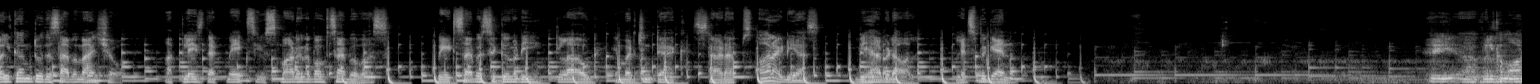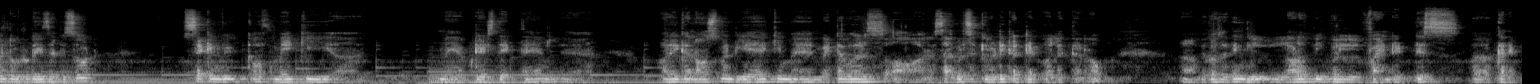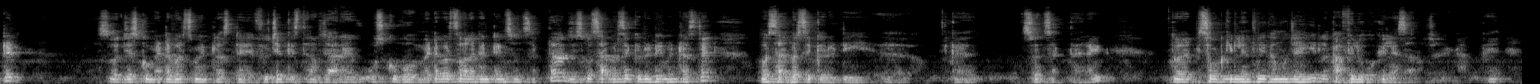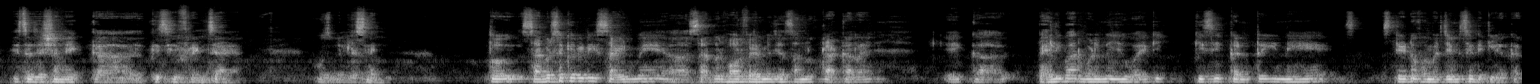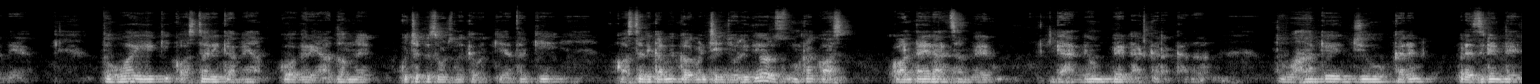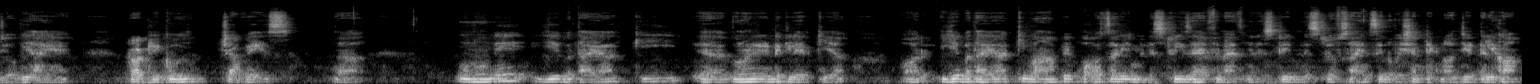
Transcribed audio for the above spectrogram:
Welcome to the Cyberman Show, a place that makes you smarter about cyberverse. Be it cybersecurity, cloud, emerging tech, startups, or ideas, we have it all. Let's begin. Hey, uh, welcome all to today's episode. Second week of May की uh, में updates देखते हैं uh, और एक announcement ये है कि मैं मेटावर्स और साइबर सिक्योरिटी कंटेंट को अलग कर रहा हूँ because I think lot of people find it this connected so जिसको मेटावर्स में इंटरेस्ट है फ्यूचर किस तरफ़ जा रहा है उसको वो मेटावर्स वाला कंटेंट सुन सकता है और जिसको साइबर सिक्योरिटी में इंटरेस्ट है वो साइबर सिक्योरिटी uh, का सुन सकता है राइट तो एपिसोड की लेंथ भी कम हो जाएगी काफ़ी लोगों के लिए आसान हो जाएगा ओके ये सजेशन एक uh, किसी फ्रेंड से आया उसमें लिसनिंग तो साइबर सिक्योरिटी साइड में साइबर uh, वॉरफेयर में जैसा हम लोग ट्रैक कर रहे हैं एक uh, पहली बार वर्ल्ड में ये हुआ है कि किसी कंट्री ने स्टेट ऑफ़ इमरजेंसी डिक्लेयर कर दिया तो हुआ ये कि कोस्टारिका में आपको अगर याद हो, हमने कुछ एपिसोड्स में कवर किया था कि कोस्टारिका में गवर्नमेंट चेंज हो रही थी और उनका कॉन्टाई रैंसमवेयर गैंग ने उन पर अटैक कर रखा था। तो वहाँ के जो करंट प्रेसिडेंट है, जो भी आए हैं रॉड्रिको चावेस उन्होंने ये बताया कि उन्होंने डिक्लेयर किया और ये बताया कि वहाँ पे बहुत सारी मिनिस्ट्रीज हैं finance ministry ministry of science innovation technology and telecom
